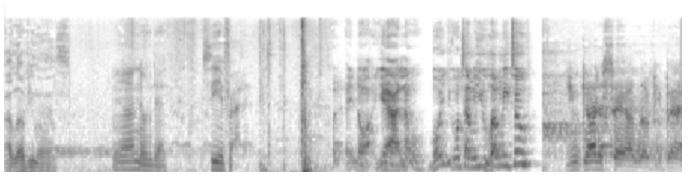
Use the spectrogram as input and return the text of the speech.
I love you, Miles. Yeah, I know, Dad. See you Friday. Ain't no, yeah, I know. Boy, you gonna tell me you love me too? You gotta say I love you back.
